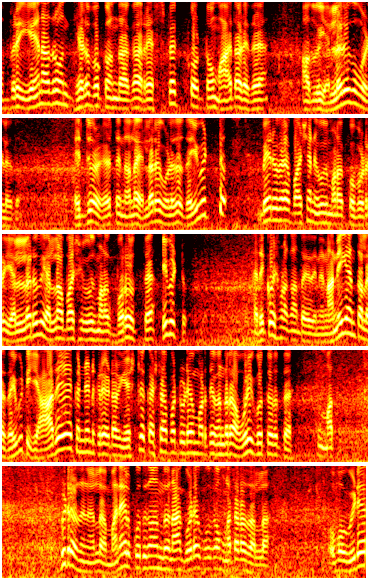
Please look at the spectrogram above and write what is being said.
ಒಬ್ಬರಿಗೆ ಏನಾದರೂ ಒಂದು ಹೇಳಬೇಕು ಅಂದಾಗ ರೆಸ್ಪೆಕ್ಟ್ ಕೊಟ್ಟು ಮಾತಾಡಿದರೆ ಅದು ಎಲ್ಲರಿಗೂ ಒಳ್ಳೆಯದು ಹೆಜ್ಜೆ ಹೇಳ್ತೀನಲ್ಲ, ಎಲ್ಲರಿಗೂ ಒಳ್ಳೆಯದು ದಯವಿಟ್ಟು ಬೇರೆ ಬೇರೆ ಭಾಷೆನ ಯೂಸ್ ಮಾಡೋಕ್ಕೆ ಹೋಗ್ಬಿಡ್ರಿ. ಎಲ್ಲರಿಗೂ ಎಲ್ಲ ಭಾಷೆ ಯೂಸ್ ಮಾಡೋಕ್ಕೆ ಬರುತ್ತೆ. ದಯವಿಟ್ಟು. ರಿಕ್ವೆಸ್ಟ್ ಮಾಡ್ಕೊಂತ ಇದ್ದೀನಿ. ನನಗೆ ಅಂತಲ್ಲ ದಯವಿಟ್ಟು ಯಾವುದೇ ಕಂಟೆಂಟ್ ಕ್ರಿಯೇಟರ್ ಎಷ್ಟು ಕಷ್ಟಪಟ್ಟು ವಿಡಿಯೋ ಮಾಡ್ತೀವಿ ಅಂದ್ರೆ ಅವ್ರಿಗೆ ಗೊತ್ತಿರುತ್ತೆ. ಮತ್ತು ಬಿಡ್ರಿ ಅದನ್ನೆಲ್ಲ. ಮನೇಲಿ ಕೂತ್ಕೊಂಡು ನಾ ಗೋಡೆ ಕೂತ್ಕೊಂಡು ಮಾತಾಡೋದಲ್ಲ. ಒಬ್ಬ ವಿಡಿಯೋ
